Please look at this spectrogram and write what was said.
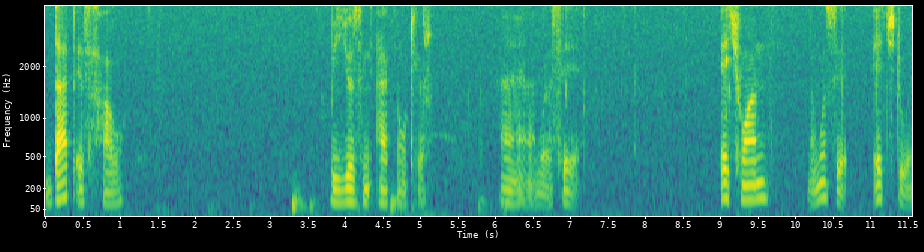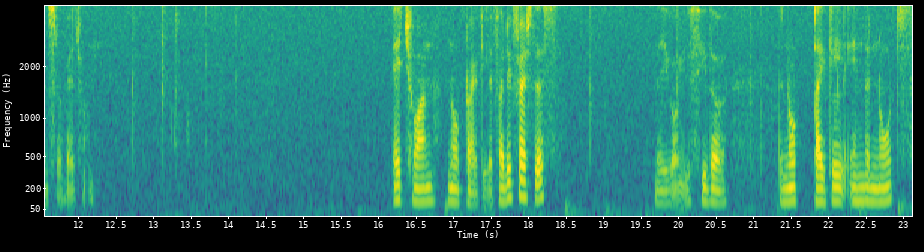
That is how we're using at note here. And I'm going to say h1 I'm going to say h2 instead of h1 h1 note title. If I refresh this there you go. You see the the note title in the notes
